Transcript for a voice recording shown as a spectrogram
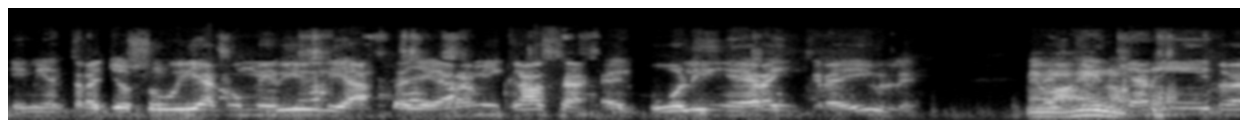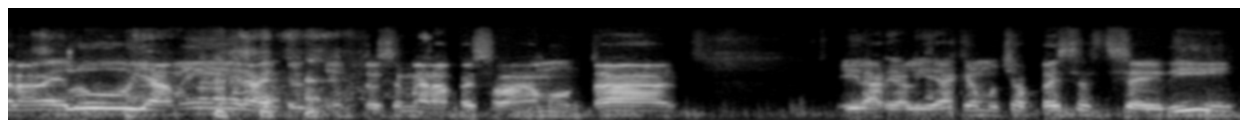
y mientras yo subía con mi Biblia hasta llegar a mi casa el bullying era increíble me imagino el aleluya mira entonces me la empezaban a montar y la realidad es que muchas veces cedí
